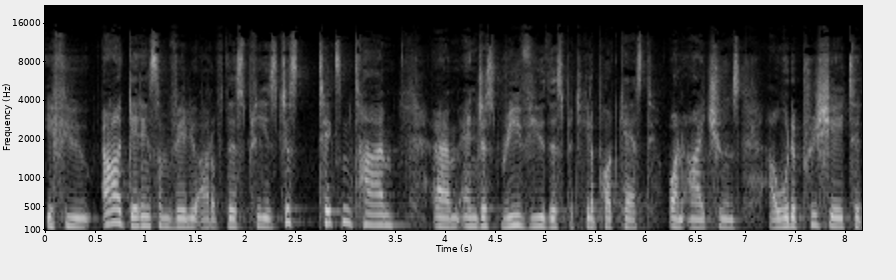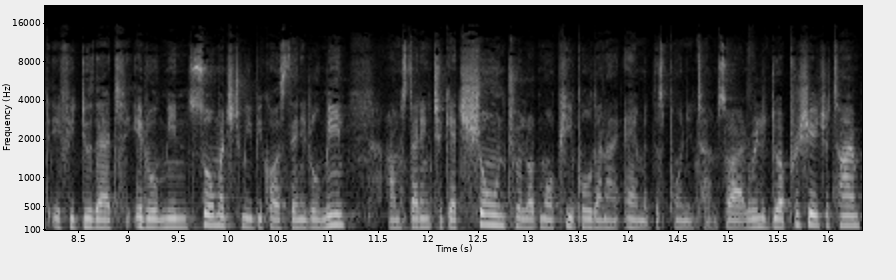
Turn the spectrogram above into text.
If you are getting some value out of this, please just take some time um, and just review this particular podcast on iTunes. I would appreciate it if you do that. It will mean so much to me because then it will mean I'm starting to get shown to a lot more people than I am at this point in time. So, I really do appreciate your time.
